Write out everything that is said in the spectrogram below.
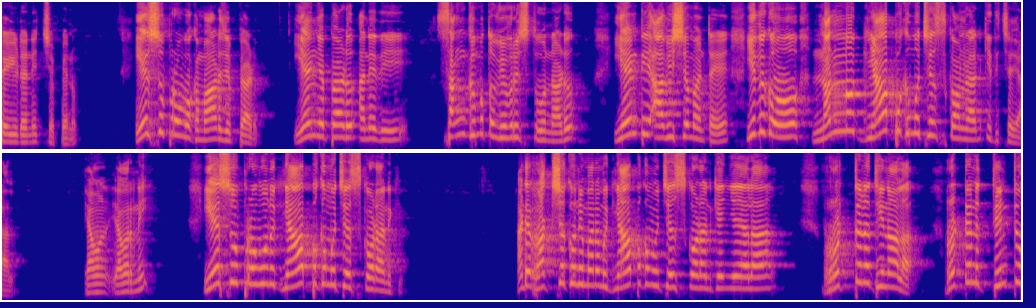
చేయుడని చెప్పాను. యేసుప్రభు ఒక మాట చెప్పాడు. ఏం చెప్పాడు అనేది సంఘముతో వివరిస్తూ ఉన్నాడు. ఏంటి ఆ విషయం అంటే ఇదిగో నన్ను జ్ఞాపకము చేసుకోవడానికి ఇది చేయాలి. ఎవ ఎవరిని? యేసు ప్రభువును జ్ఞాపకము చేసుకోవడానికి. అంటే రక్షకుని మనము జ్ఞాపకము చేసుకోవడానికి ఏం చేయాలా? రొట్టెను తినాలా? రొట్టెను తింటూ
